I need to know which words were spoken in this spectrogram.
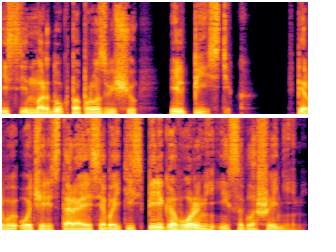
и Син Мардук по прозвищу Эльпистик, в первую очередь стараясь обойтись переговорами и соглашениями.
